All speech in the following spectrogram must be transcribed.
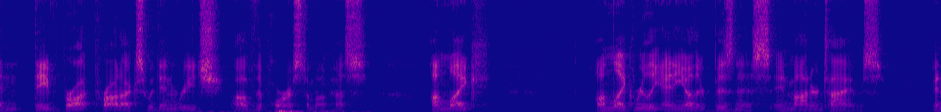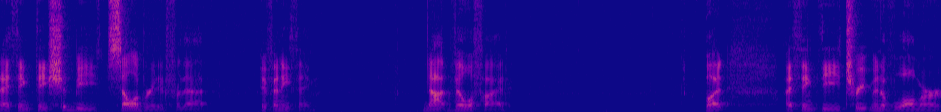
And they've brought products within reach of the poorest among us, unlike unlike really any other business in modern times. And I think they should be celebrated for that, if anything, not vilified. But I think the treatment of Walmart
